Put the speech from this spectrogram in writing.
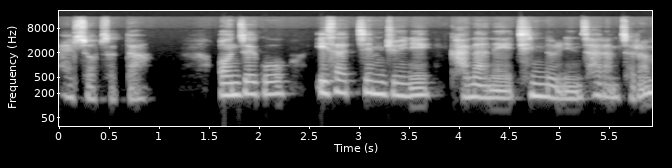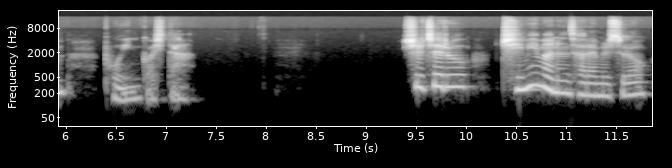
알 수 없었다. 언제고 이삿짐 주인이 가난에 짓눌린 사람처럼 보인 것이다. 실제로 짐이 많은 사람일수록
